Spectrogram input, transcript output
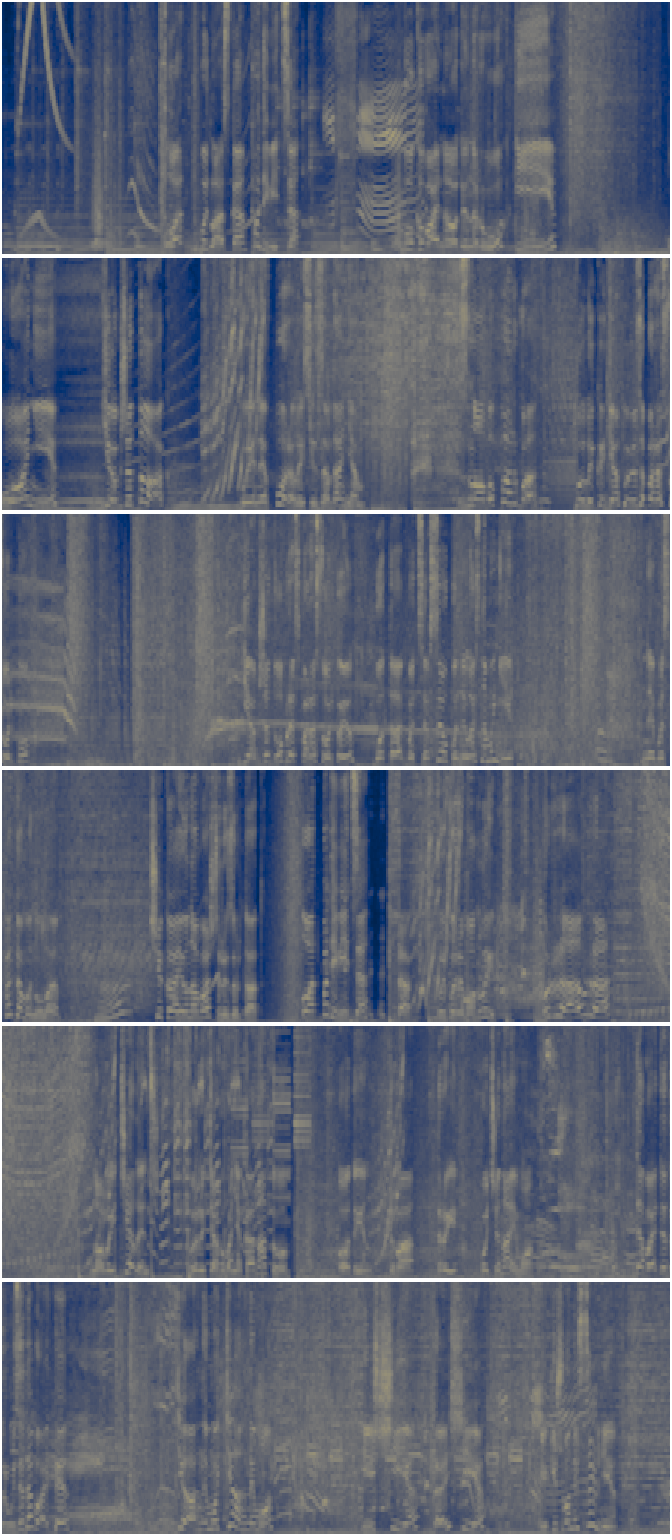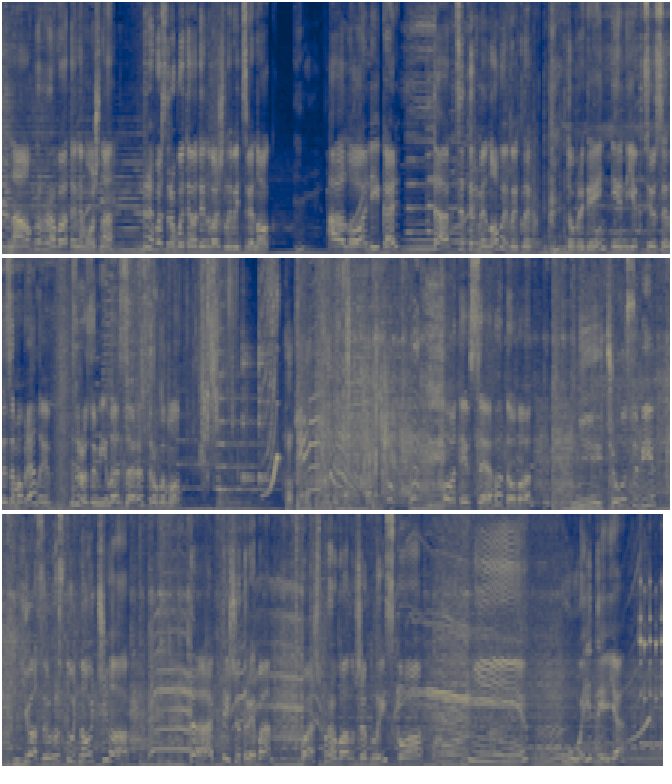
От, будь ласка, подивіться. Буквально один рух і. О, ні. Як же так? Ви не впорались із завданням. Знову фарба. Велике дякую за парасольку. Як же добре з парасолькою, бо так би це все опинилось на мені. Небезпека минула. Чекаю на ваш результат. От, подивіться. Так, ви перемогли. Ура, ура! Новий челендж. Перетягування канату. Один, два, три. Починаємо. Давайте, друзі, давайте. Тягнемо, тягнемо. І ще, та ще. Які ж вони сильні. Нам програвати не можна. Треба зробити один важливий дзвінок. Алло, лікар? Так, це терміновий виклик. Добрий день. Ін'єкцію сили замовляли? Зрозуміла, зараз зробимо. От і все, готово. Нічого собі. М'язи ростуть на очах. Так, те, що треба. Ваш провал вже близько. Ні. О, ідея.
